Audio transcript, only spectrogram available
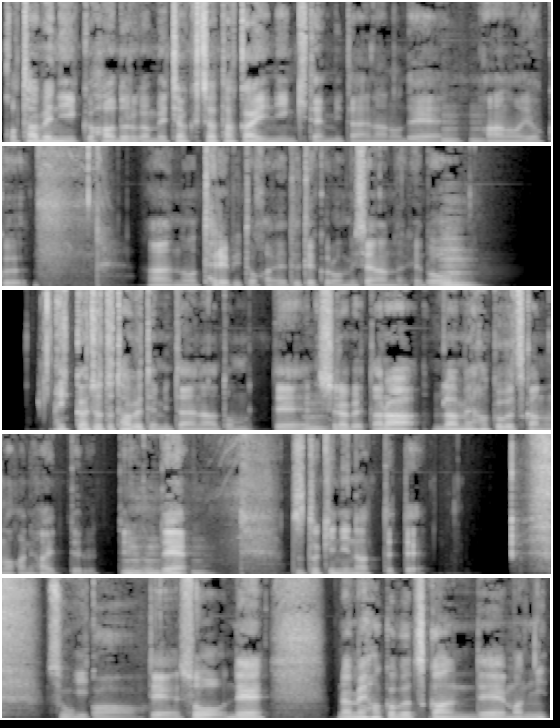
こう食べに行くハードルがめちゃくちゃ高い人気店みたいなので、あの、よく、あの、テレビとかで出てくるお店なんだけど、うん、一回ちょっと食べてみたいなと思って調べたら、うん、ラーメン博物館の中に入ってるっていうので、ずっと気になってて。そうか。で、そう。で、ラーメン博物館で、まあ、行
